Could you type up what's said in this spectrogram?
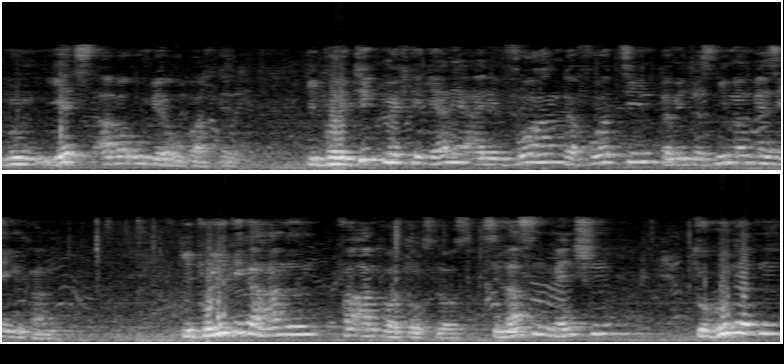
nun jetzt aber unbeobachtet. Die Politik möchte gerne einen Vorhang davor ziehen, damit das niemand mehr sehen kann. Die Politiker handeln verantwortungslos. Sie lassen Menschen zu Hunderten,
